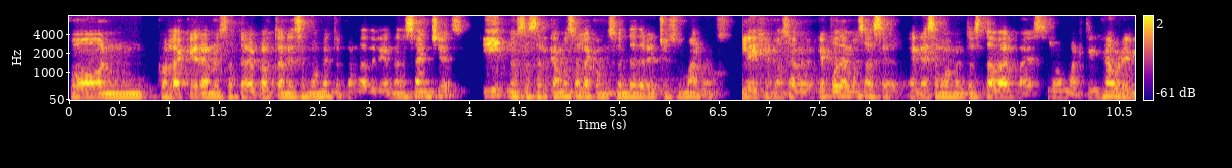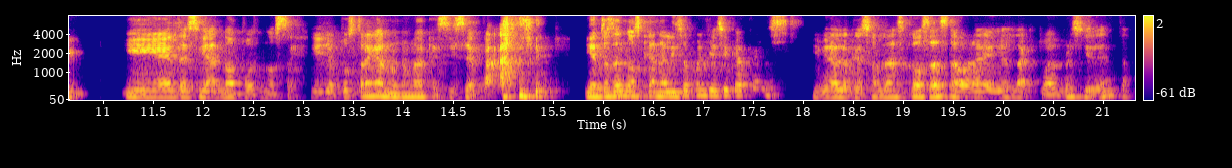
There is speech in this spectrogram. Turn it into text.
con, con, la que era nuestra terapeuta en ese momento, con Adriana Sánchez, y nos acercamos a la Comisión de Derechos Humanos. Le dijimos, a ver, ¿qué podemos hacer? En ese momento estaba el maestro Martín Jauregui, y él decía, no, pues no sé. Y yo, pues traigan una que sí sepa. y entonces nos canalizó con Jessica Pérez. Y mira lo que son las cosas, ahora ella es la actual presidenta.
